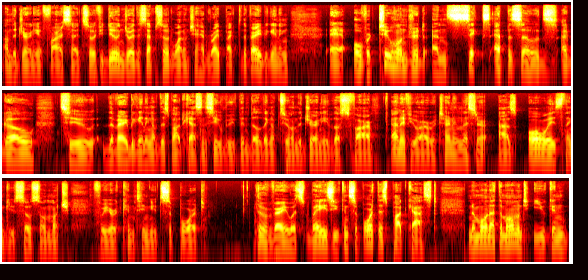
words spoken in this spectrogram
on the journey of Fireside. So if you do enjoy this episode, why don't you head right back to the very beginning, uh, over 206 episodes ago to the very beginning of this podcast and see what we've been building up to on the journey thus far. And if you are a returning listener, as always, thank you so, so much for your continued support. There are various ways you can support this podcast. Number one, at the moment, you can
